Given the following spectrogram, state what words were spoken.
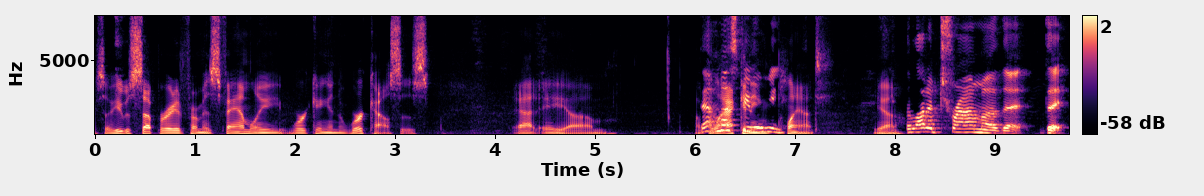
So he was separated from his family, working in the workhouses at a um, a blackening plant. Yeah. a lot of trauma that that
